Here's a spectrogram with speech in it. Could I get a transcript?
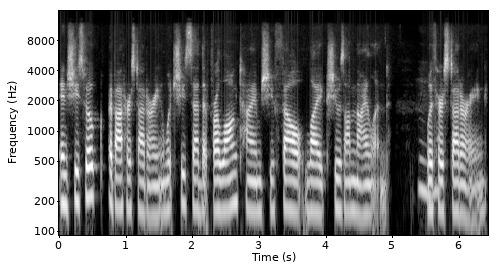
And she spoke about her stuttering, in which she said that for a long time she felt like she was on an island with Mhm. her stuttering.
